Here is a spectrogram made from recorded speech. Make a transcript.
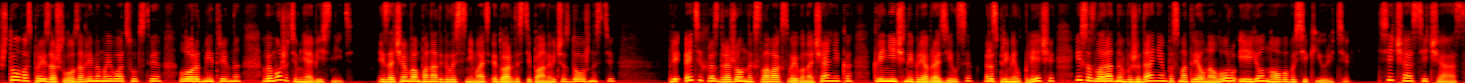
«Что у вас произошло за время моего отсутствия, Лора Дмитриевна? Вы можете мне объяснить?» И зачем вам понадобилось снимать Эдуарда Степановича с должности?» При этих раздраженных словах своего начальника Криничный преобразился, распрямил плечи и со злорадным выжиданием посмотрел на Лору и ее нового секьюрити. «Сейчас, сейчас.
